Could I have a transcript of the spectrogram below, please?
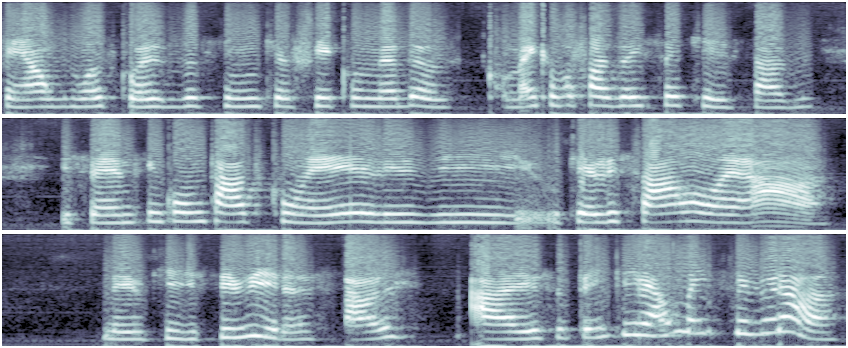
tem algumas coisas assim que eu fico, meu Deus, como é que eu vou fazer isso aqui, sabe? E você entra em contato com eles e o que eles falam é, ah, meio que se vira, sabe? Aí você tem que realmente se virar.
